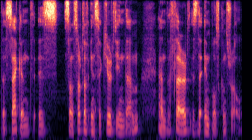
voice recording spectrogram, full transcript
The second is some sort of insecurity in them, and the third is the impulse control.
